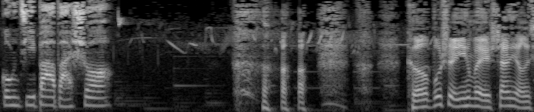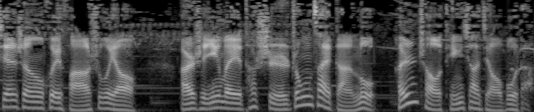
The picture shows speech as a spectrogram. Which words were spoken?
公鸡爸爸说：“哈哈哈，可不是因为山羊先生会法术哟，而是因为他始终在赶路，很少停下脚步的。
